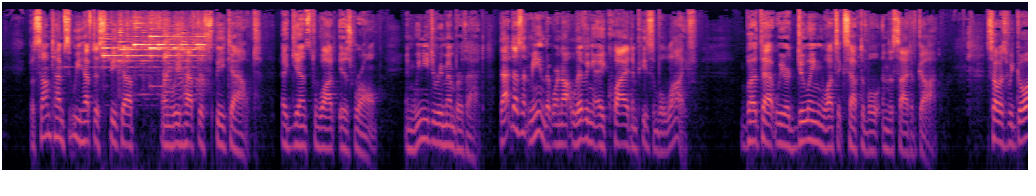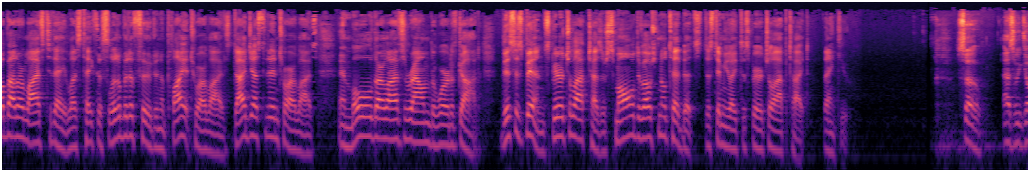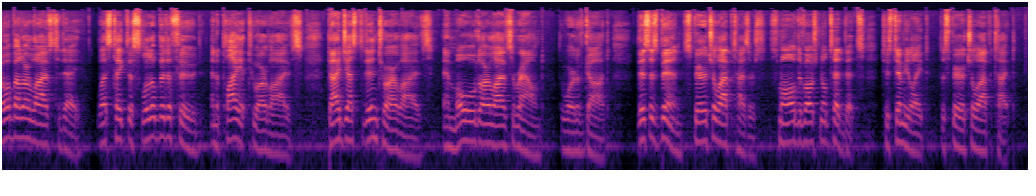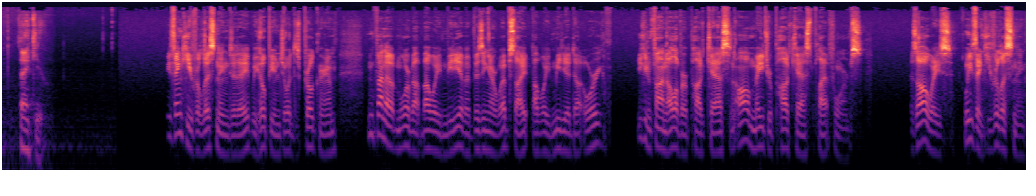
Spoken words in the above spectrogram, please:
But sometimes we have to speak up and we have to speak out against what is wrong. And we need to remember that. That doesn't mean that we're not living a quiet and peaceable life, but that we are doing what's acceptable in the sight of God. So, as we go about our lives today, let's take this little bit of food and apply it to our lives, digest it into our lives, and mold our lives around the Word of God. This has been Spiritual Appetizer, small devotional tidbits to stimulate the spiritual appetite. Thank you. So, as we go about our lives today, Let's take this little bit of food and apply it to our lives, digest it into our lives, and mold our lives around the Word of God. This has been Spiritual Appetizers, small devotional tidbits to stimulate the spiritual appetite. Thank you. We thank you for listening today. We hope you enjoyed this program. You can find out more about Byway Media by visiting our website, bywaymedia.org. You can find all of our podcasts on all major podcast platforms. As always, we thank you for listening.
